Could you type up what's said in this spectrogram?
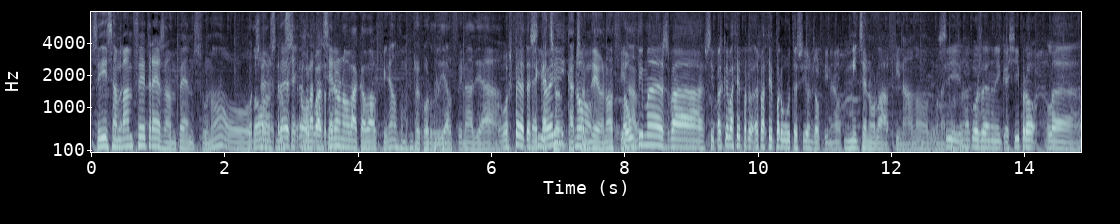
Sí, se'n van fer tres, em penso, no? O Pot ser dos, no tres, sé. tres o o la quatre. tercera no va acabar al final, no me'n recordo, i al final ja... Oh, espera't, Eh, sí, va haver-hi... cachondeo, no, al final? L'última es va... Sí, perquè va fer per, es va fer per votacions al final. Mig anul·lar al final, no? Alguna sí, cosa. una cosa una mica així, però la,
